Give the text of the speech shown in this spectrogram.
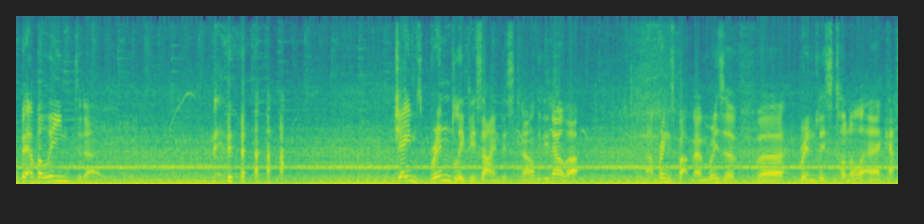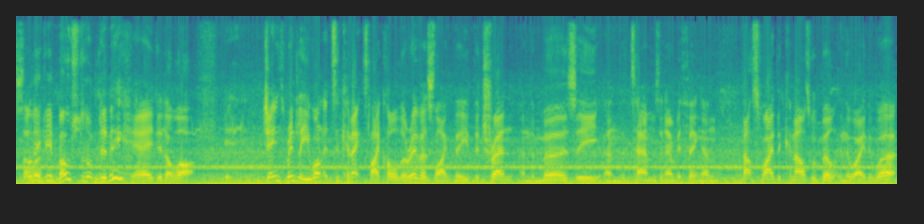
A bit of a lean today. James Brindley designed this canal, did you know that? That brings back memories of uh, Brindley's tunnel at Harecastle. Well, he did most of them, didn't he? Yeah, he did a lot. It- James Brindley, he wanted to connect like all the rivers, like the, the Trent and the Mersey and the Thames and everything, and that's why the canals were built in the way they were.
